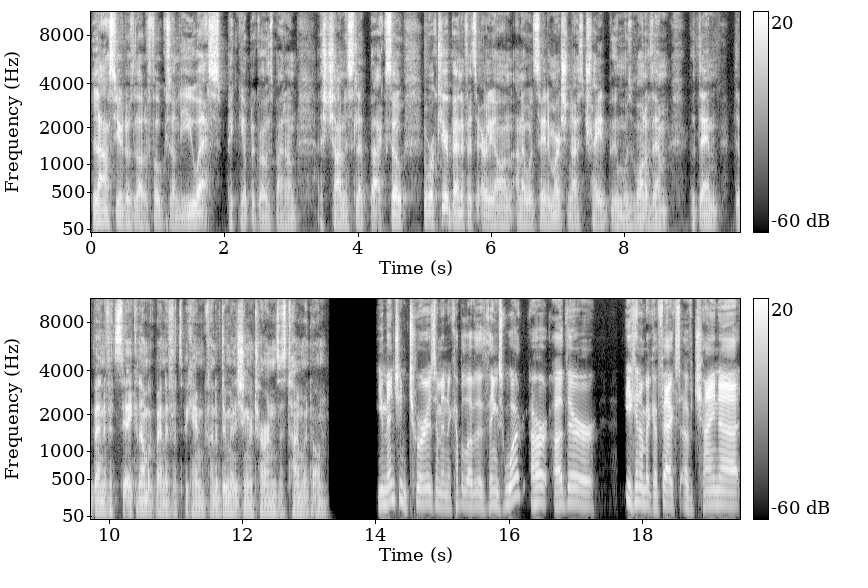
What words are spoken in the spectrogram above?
last year there was a lot of focus on the US picking up the growth baton as China slipped back. So there were clear benefits early on. And I would say the merchandise trade boom was one of them. But then the benefits, the economic benefits became kind of diminishing returns as time went on. You mentioned tourism and a couple of other things. What are other economic effects of China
